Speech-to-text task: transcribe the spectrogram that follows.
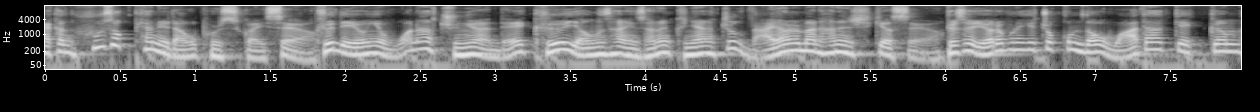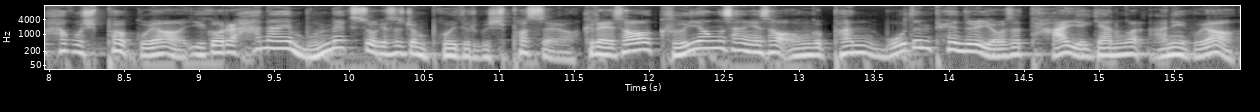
약간 후속편이라고 볼 수가 있어요. 그 내용이 워낙 중요한데 그 영상에서는 그냥 쭉 나열만 하는 식이었어요. 그래서 여러분에게 조금 더 와닿게끔 하고 싶었고요. 이거를 하나의 문맥 속에서 좀 보여드리고 싶었어요. 그래서 그 영상에서 언급한 모든 표현들을 여기서 다 얘기하는 건 아니고요.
